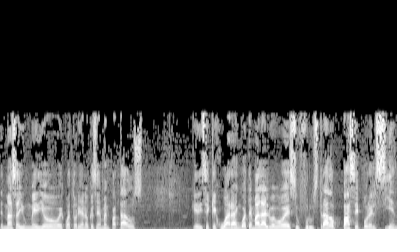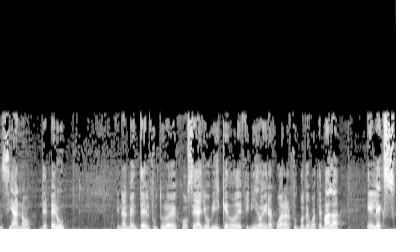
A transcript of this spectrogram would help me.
Es más, hay un medio ecuatoriano que se llama Empatados, que dice que jugará en Guatemala luego de su frustrado pase por el Cienciano de Perú. Finalmente el futuro de José Ayoví quedó definido, irá a jugar al fútbol de Guatemala. El ex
